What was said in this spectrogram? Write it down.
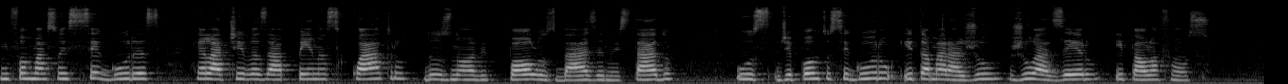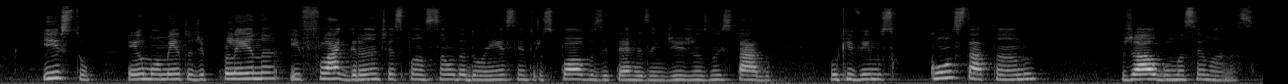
informações seguras relativas a apenas quatro dos nove polos base no estado, os de Porto Seguro, Itamaraju, Juazeiro e Paulo Afonso. Isto em um momento de plena e flagrante expansão da doença entre os povos e terras indígenas no estado, o que vimos constatando já há algumas semanas.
